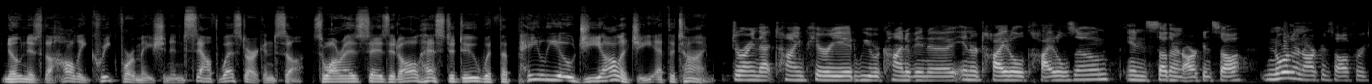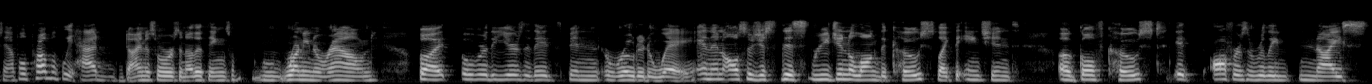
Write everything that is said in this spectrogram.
known as the Holly Creek Formation in southwest Arkansas. Suarez says it all has to do with the paleogeology at the time. During that time period, we were kind of in an intertidal tidal zone in southern Arkansas. Northern Arkansas, for example, probably had dinosaurs and other things running around but over the years it's been eroded away. And then also just this region along the coast, like the ancient uh, Gulf Coast, it offers a really nice,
